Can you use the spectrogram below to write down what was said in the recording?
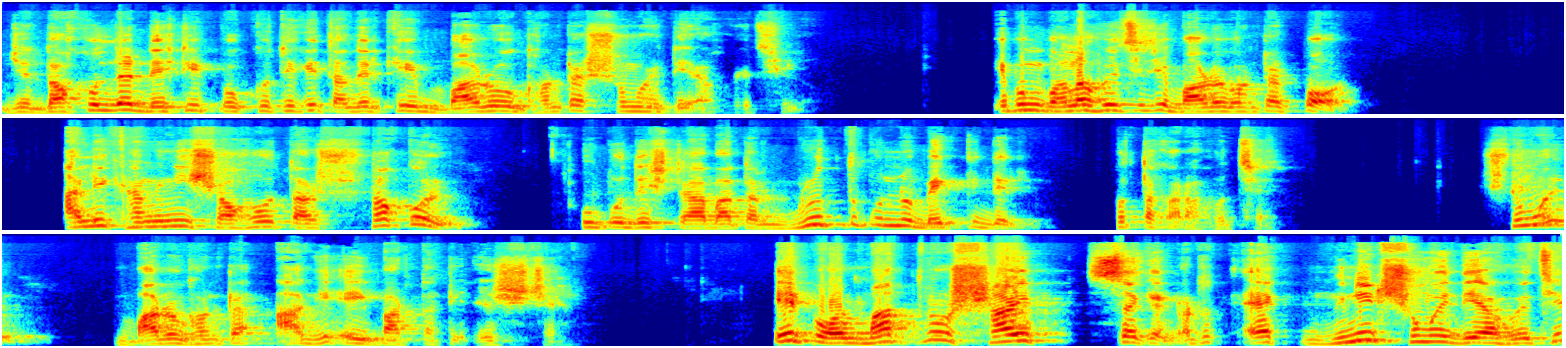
যে দখলদার দেশটির পক্ষ থেকে তাদেরকে বারো ঘণ্টার সময় দেওয়া হয়েছিল। এবং বলা হয়েছে যে বারো ঘণ্টার পর আলী খামিনি সহ তার সকল উপদেষ্টা বা তার গুরুত্বপূর্ণ ব্যক্তিদের হত্যা করা হচ্ছে। সময় বারো ঘণ্টা আগে এই বার্তাটি এসছে। এরপর মাত্র ষাট সেকেন্ড, অর্থাৎ এক মিনিট সময় দেওয়া হয়েছে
